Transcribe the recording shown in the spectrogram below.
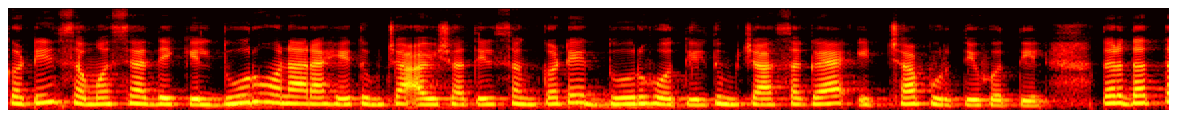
कठीण समस्या देखील दूर होणार आहे. तुमच्या आयुष्यातील संकटे दूर होतील. तुमच्या सगळ्या इच्छा पूर्ती होतील. तर दत्त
